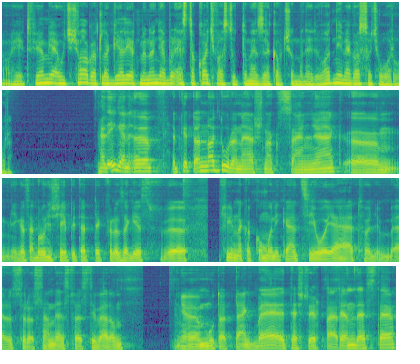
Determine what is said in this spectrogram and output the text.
a hét filmje. Úgyhogy hallgatlak Gellért, mert nagyjából ezt a katyvaszt tudtam ezzel kapcsolatban előadni, meg az, hogy horror. Hát igen, egyébként a nagy duranásnak szánják, igazából úgy is építették fel az egész filmnek a kommunikációját, hogy először a Sundance Fesztiválon mutatták be, testvérpár rendezte,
